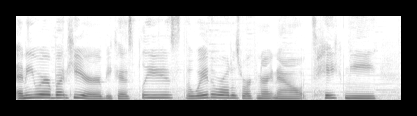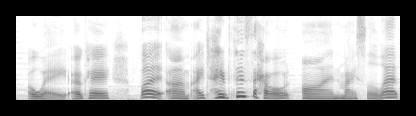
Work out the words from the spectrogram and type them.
anywhere but here because please, the way the world is working right now, take me away, okay? But um, I typed this out on my silhouette.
